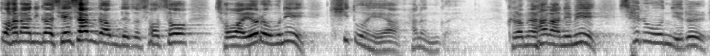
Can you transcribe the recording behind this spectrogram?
또 하나님과 세상 가운데서 서서 저와 여러분이 기도해야 하는 거예요. 그러면 하나님이 새로운 일을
